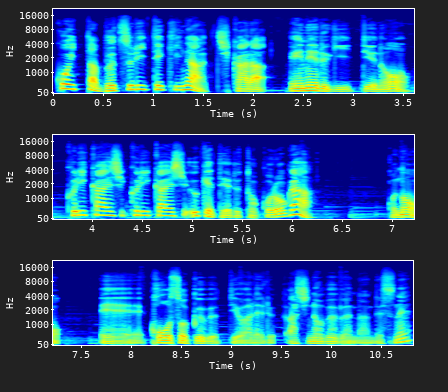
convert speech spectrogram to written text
こういった物理的な力エネルギーっていうのを繰り返し繰り返し受けてるところがこの、えー、高速部って言われる足の部分なんですね。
